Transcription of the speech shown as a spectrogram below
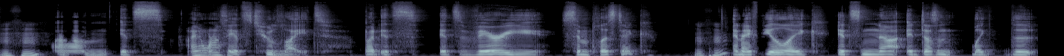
Mm-hmm. Um, it's I don't want to say it's too light, but it's it's very simplistic. Mm-hmm. And I feel like it's not it doesn't like the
